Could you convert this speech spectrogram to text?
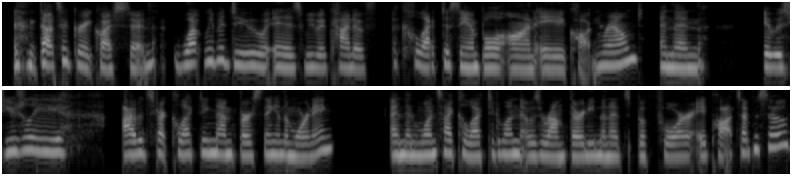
That's a great question. What we would do is we would kind of collect a sample on a cotton round, and then it was usually I would start collecting them first thing in the morning. And then once I collected one that was around 30 minutes before a POTS episode,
